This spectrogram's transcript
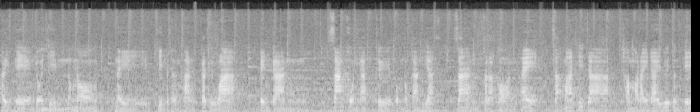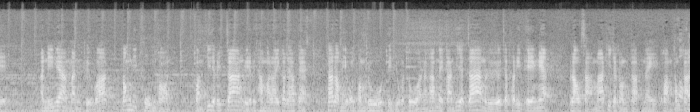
ผลิตเองโดยทีมน้องๆในทีมประชาสัมพันธ์ ก็ถือว่าเป็นการสร้างคนครับ คือผมต้องการที่จะสร้างบุคลากรให้สามารถที่จะทำอะไรได้ด้วยตนเอง อันนี้เนี่ยมันถือว่าต้องมีภูมิก่อน ก่อนที่จะไปจ้างหรือไปทำอะไรก็แล้ว แต่ถ้าเรามีองค์ความรู้ติดอยู่กับตัวนะครับ ในการที่จะจ้างหรือจะผลิตเองเนี่ยเราสามารถที่จะกำกับในความต้องการ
